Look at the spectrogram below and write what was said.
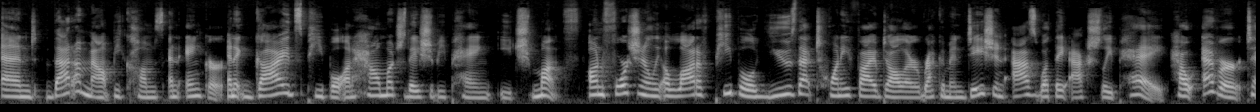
And that amount becomes an anchor and it guides people on how much they should be paying each month. Unfortunately, a lot of people use that $25 recommendation as what they actually pay. However, to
